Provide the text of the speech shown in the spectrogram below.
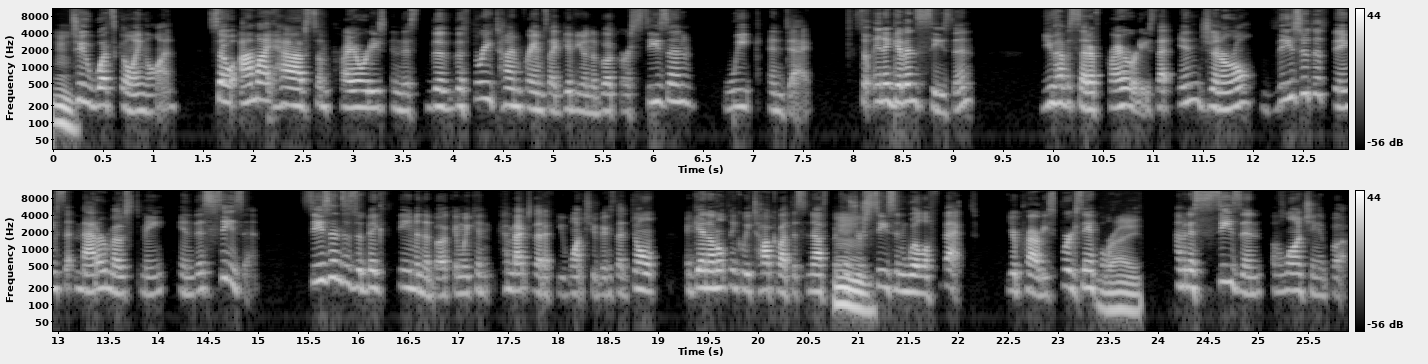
Mm. to what's going on. So I might have some priorities in this. The the three time frames I give you in the book are season, week, and day. So in a given season, you have a set of priorities that in general, these are the things that matter most to me in this season. Seasons is a big theme in the book, and we can come back to that if you want to, because I don't, again, I don't think we talk about this enough because your Mm. season will affect your priorities. For example, Right. I'm in a season of launching a book.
